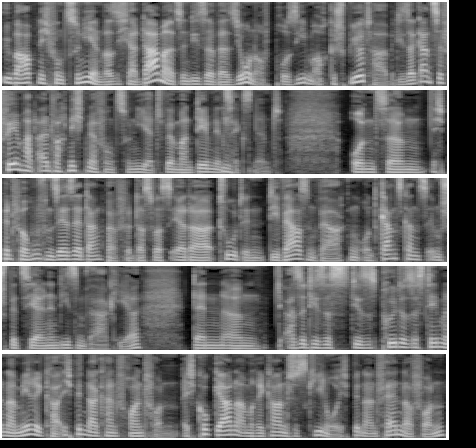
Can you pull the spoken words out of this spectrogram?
überhaupt nicht funktionieren, was ich ja damals in dieser Version auf Pro7 auch gespürt habe. Dieser ganze Film hat einfach nicht mehr funktioniert, wenn man dem den hm. Sex nimmt. Und ähm, ich bin Verhufen sehr, sehr dankbar für das, was er da tut in diversen Werken und ganz, ganz im Speziellen in diesem Werk hier. Denn ähm, also dieses, dieses prüde System in Amerika, ich bin da kein Freund von. Ich gucke gerne amerikanisches Kino, ich bin ein Fan davon,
